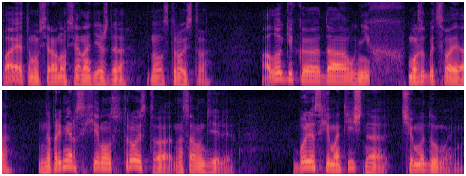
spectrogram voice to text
Поэтому все равно вся надежда на устройство. А логика, да, у них может быть своя. Например, схема устройства на самом деле — более схематично, чем мы думаем.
